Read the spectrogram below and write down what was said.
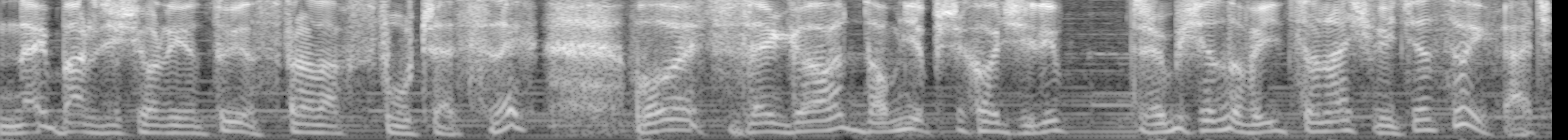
najbardziej się orientuję w sprawach współczesnych. Wobec tego do mnie przychodzili żeby się dowiedzieć, co na świecie słychać.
